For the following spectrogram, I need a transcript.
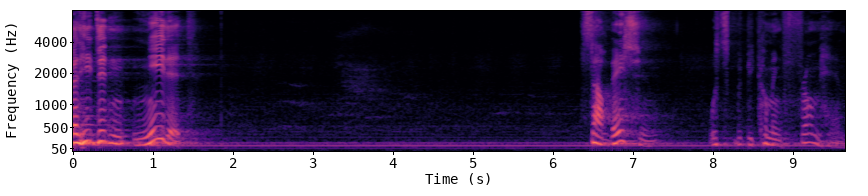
But He didn't need it. Salvation was, would be coming from Him.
